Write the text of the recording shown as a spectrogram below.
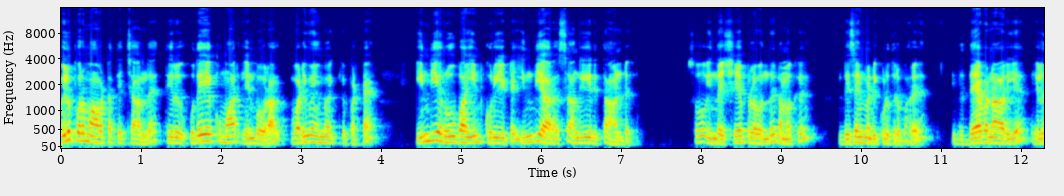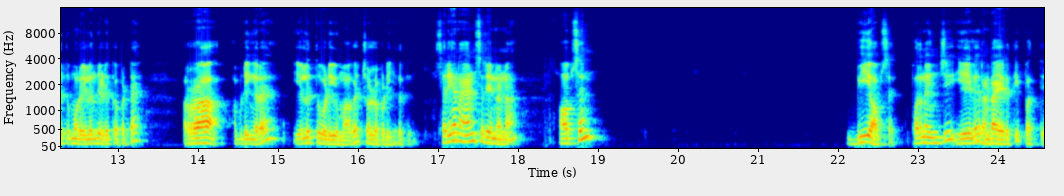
விழுப்புரம் மாவட்டத்தைச் சார்ந்த திரு. உதயகுமார் என்பவரால் வடிவமைக்கப்பட்ட இந்திய ரூபாயின் குறியீட்டை இந்திய அரசு அங்கீகரித்த ஆண்டு. ஸோ இந்த ஷேப்பில் வந்து நமக்கு டிசைன் பண்ணி கொடுத்துருப்பாரு. இது தேவநாரிய எழுத்து முறையிலிருந்து எடுக்கப்பட்ட ரா அப்படிங்கிற எழுத்து வடிவமாக சொல்லப்படுகிறது. சரியான ஆன்சர் என்னென்னா ஆப்ஷன் பி ஆப்ஷன் பதினஞ்சு ஏழு ரெண்டாயிரத்தி பத்து.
